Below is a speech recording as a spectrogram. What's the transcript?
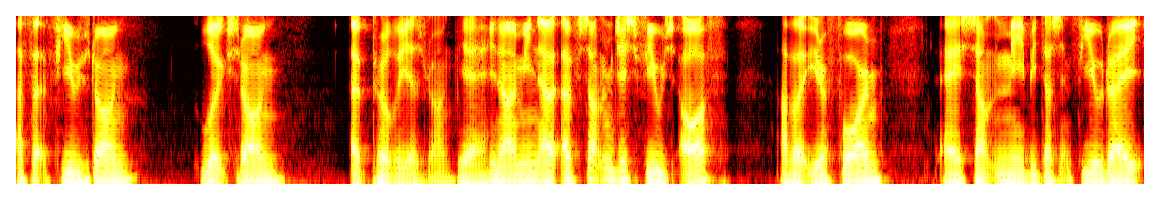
if it feels wrong, looks wrong, it probably is wrong. Yeah. You know what I mean? If something just feels off about your form, uh, something maybe doesn't feel right,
